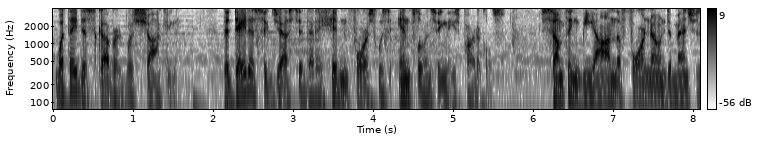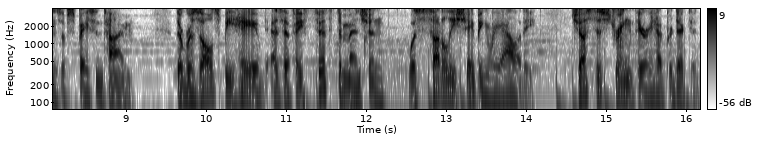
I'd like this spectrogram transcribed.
What they discovered was shocking. The data suggested that a hidden force was influencing these particles, something beyond the four known dimensions of space and time. The results behaved as if a fifth dimension was subtly shaping reality, just as string theory had predicted.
